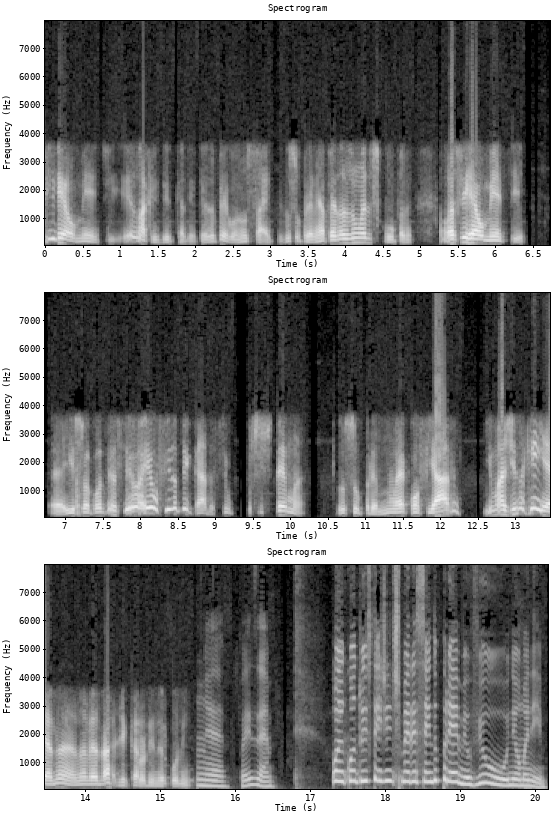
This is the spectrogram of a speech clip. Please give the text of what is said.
se realmente, eu não acredito que a defesa pegou no site do Supremo, é apenas uma desculpa, né? Agora, se realmente é, isso aconteceu, aí o fim da picada. Se o, o, sistema do Supremo não é confiável, imagina quem é, né? na verdade, Carolina Ercolim. É, pois é. Bom, enquanto isso tem gente merecendo prêmio, viu, Neumani?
